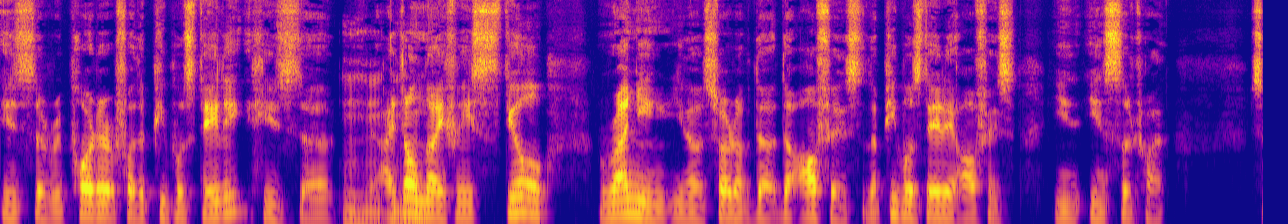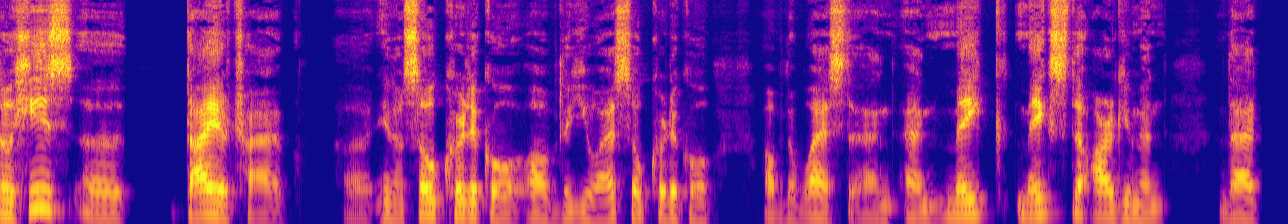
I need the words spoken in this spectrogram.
is a reporter for the People's Daily. He's mm-hmm, I don't mm-hmm. know if he's still running, you know, sort of the, the office, the People's Daily office in, in Sichuan. So his uh, diatribe, uh, you know, so critical of the U.S., so critical of the West and, and make makes the argument that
